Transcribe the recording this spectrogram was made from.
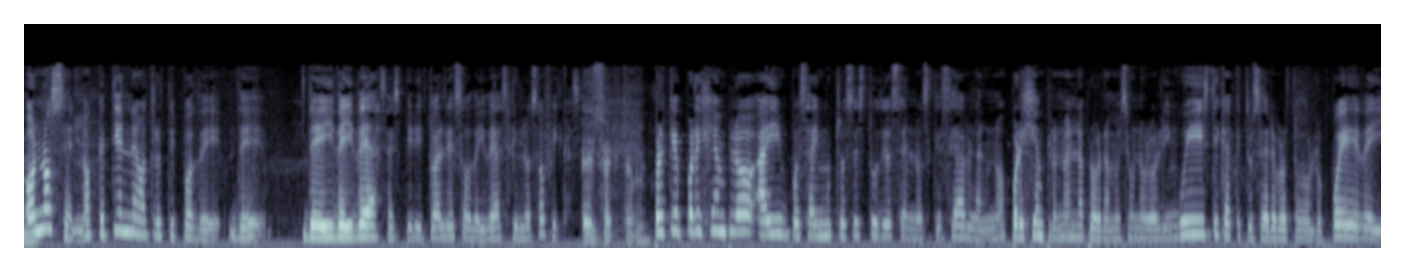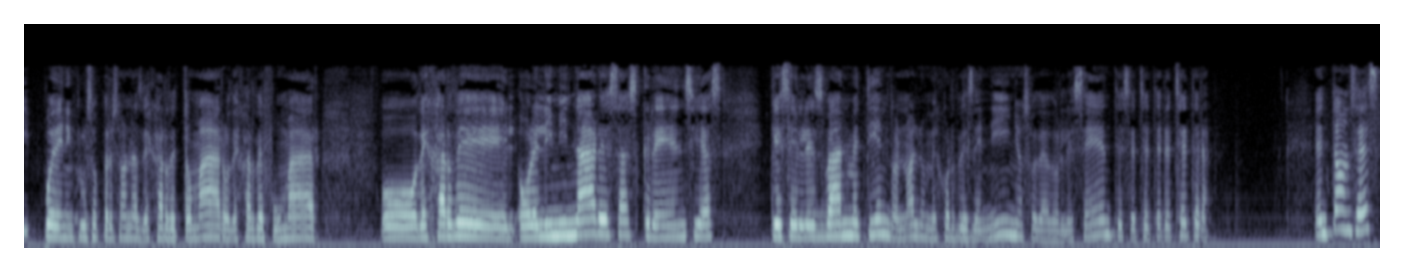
o no sé, ¿no? Que tiene otro tipo de, de, de, ideas espirituales o de ideas filosóficas. Exactamente. Porque, por ejemplo, hay, pues hay muchos estudios en los que se hablan, ¿no? Por ejemplo, ¿no? En la programación neurolingüística, que tu cerebro todo lo puede y pueden incluso personas dejar de tomar o dejar de fumar o dejar de o eliminar esas creencias que se les van metiendo, ¿no? A lo mejor desde niños o de adolescentes, etcétera, etcétera. Entonces,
